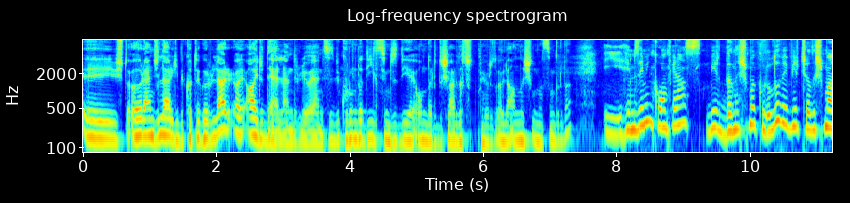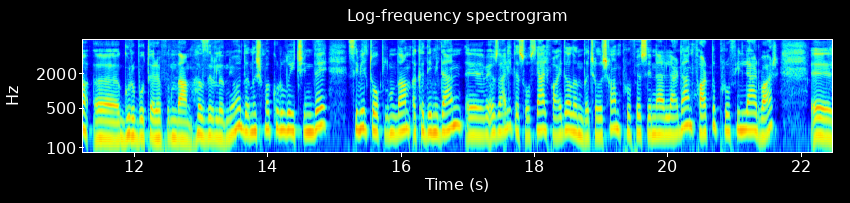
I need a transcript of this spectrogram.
e, işte öğrenciler gibi kategoriler ayrı değerlendiriliyor. Yani siz bir kurumda değilsiniz diye onları dışarıda tutmuyoruz. Öyle anlaşılmasın burada. Hemzemin konferans bir danışma kurulu ve bir çalışma e, grubu tarafından hazırlanıyor. Danışma kurulu içinde sivil toplumdan, akademiden e, ve özellikle sosyal fayda alanında çalışan profesyonellerden farklı profiller var. E,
